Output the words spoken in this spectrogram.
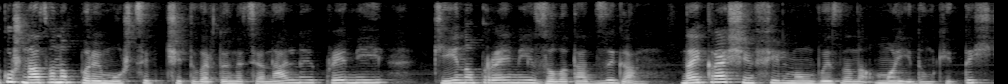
Також названо переможців четвертої національної премії кінопремії Золота дзига. Найкращим фільмом визнано Мої думки тихі,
